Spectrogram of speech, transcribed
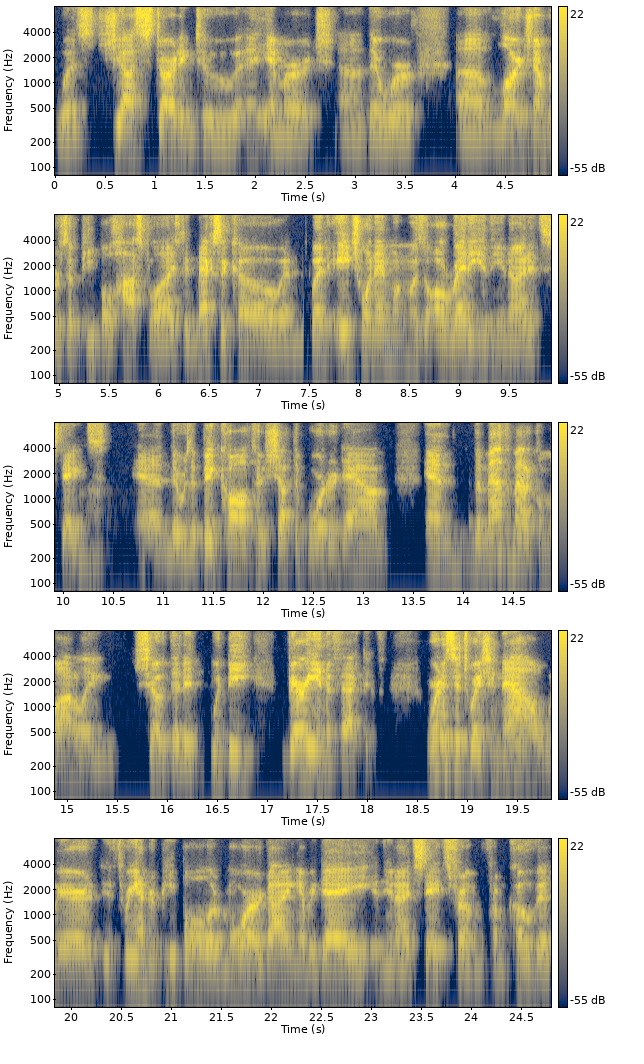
was just starting to emerge. Uh, there were uh, large numbers of people hospitalized in Mexico, and but H1N1 was already in the United States. And there was a big call to shut the border down. And the mathematical modeling showed that it would be very ineffective. We're in a situation now where 300 people or more are dying every day in the United States from, from COVID.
